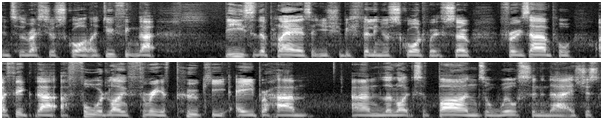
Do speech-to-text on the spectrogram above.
into the rest of your squad, I do think that these are the players that you should be filling your squad with. So, for example, I think that a forward line three of Pukki, Abraham, and the likes of Barnes or Wilson in there is just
